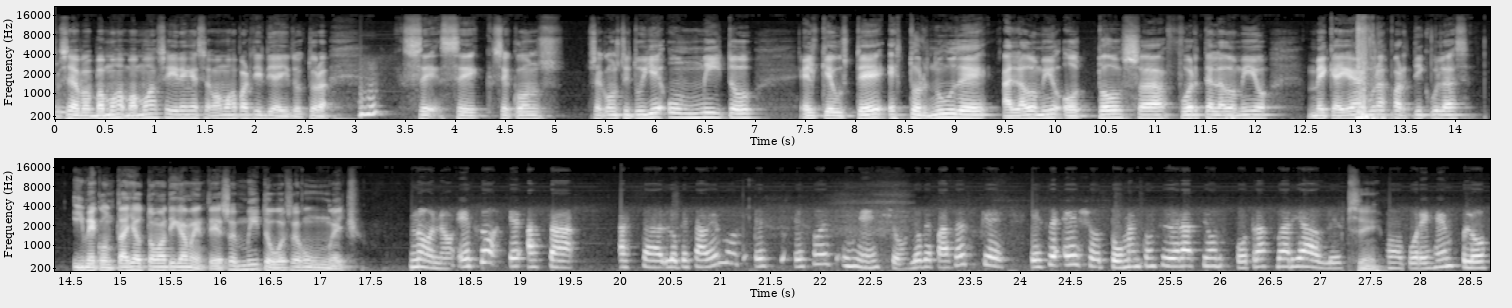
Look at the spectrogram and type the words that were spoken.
O sea, vamos a, vamos a seguir en eso, vamos a partir de ahí, doctora. se, se, se, se constituye un mito el que usted estornude al lado mío o tosa fuerte al lado mío, me caigan algunas partículas y me contagia automáticamente. ¿Eso es mito o eso es un hecho? No, no, eso es hasta hasta lo que sabemos es eso es un hecho. Lo que pasa es que ese hecho toma en consideración otras variables, como por ejemplo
